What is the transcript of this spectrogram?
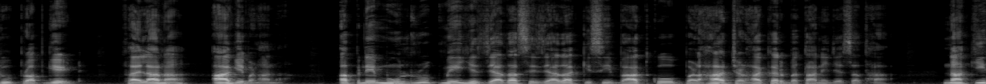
टू प्रोपगेट फैलाना, आगे बढ़ाना। अपने मूल रूप में ये ज़्यादा से ज़्यादा किसी बात को बढ़ा चढ़ाकर बताने जैसा था। ना कि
